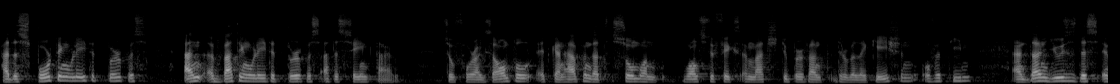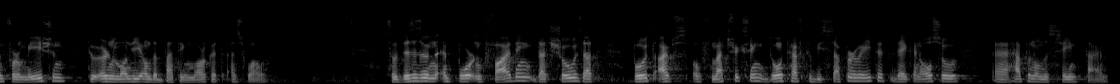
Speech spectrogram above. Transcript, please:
had a sporting-related purpose and a betting-related purpose at the same time. So for example, it can happen that someone wants to fix a match to prevent the relegation of a team, and then uses this information to earn money on the betting market as well. So this is an important finding that shows that both types of match fixing don't have to be separated. They can also uh, happen on the same time.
